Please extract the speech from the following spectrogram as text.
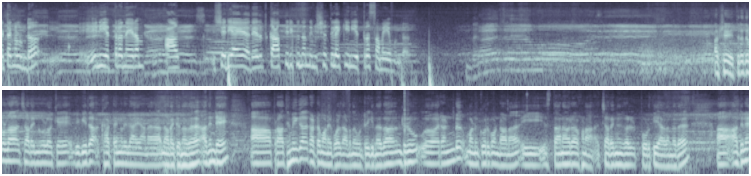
ഘട്ടങ്ങളുണ്ട്? ഇനി എത്ര നേരം ആ ശരിയായ അതായത് കാത്തിരിക്കുന്ന നിമിഷത്തിലേക്ക് ഇനി എത്ര സമയമുണ്ട്? പക്ഷേ ഇത്തരത്തിലുള്ള ചടങ്ങുകളൊക്കെ വിവിധ ഘട്ടങ്ങളിലായാണ് നടക്കുന്നത്. അതിന്റെ പ്രാഥമിക ഘട്ടമാണ് ഇപ്പോൾ നടന്നുകൊണ്ടിരിക്കുന്നത്. അതൊരു രണ്ട് മണിക്കൂർ കൊണ്ടാണ് ഈ സ്ഥാനാരോഹണ ചടങ്ങുകൾ പൂർത്തിയാകുന്നത്. അതിനുശേഷം അതിന്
